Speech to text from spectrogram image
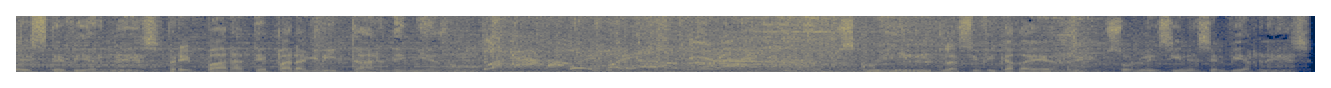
Este viernes, prepárate para gritar de miedo. Scream, clasificada R, solo en cines el viernes.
